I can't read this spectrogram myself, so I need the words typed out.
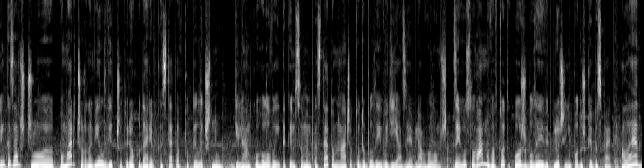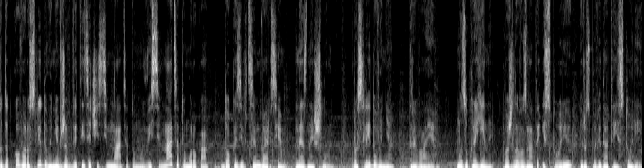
Він казав, що помер Чорновіл від чотирьох ударів кастета в потиличну ділянку голови, і таким самим кастетом, начебто, добили і водія, заявляв Голомша. За його словами, в авто також були відключені подушки безпеки, але додаткове розслідування вже в 2017-2018 роках доказів цим версіям не знайшло. Розслідування триває. Ми з України важливо знати історію і розповідати історії.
